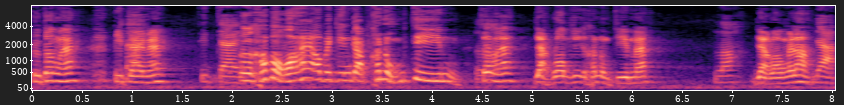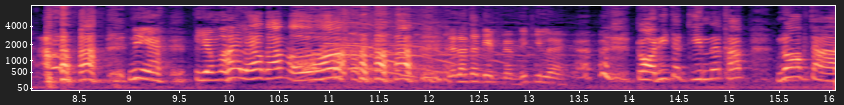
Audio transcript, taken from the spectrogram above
ถูกต้องไหมติดใจไหม ติดใจ เออเขาบอกว่าให้เอาไปกินกับขนมจีน ใช่ไหมเหรออยากลองกินกับขนมจีนไหม เหรอ อยากลองไหมล่ะ อยาก นี่ไงเตรียมมาให้แล้วครับ เออ เดี๋ยวเราจะเด็ดแบบนี้กินเลย ก่อนที่จะกินนะครับ นอกจาก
